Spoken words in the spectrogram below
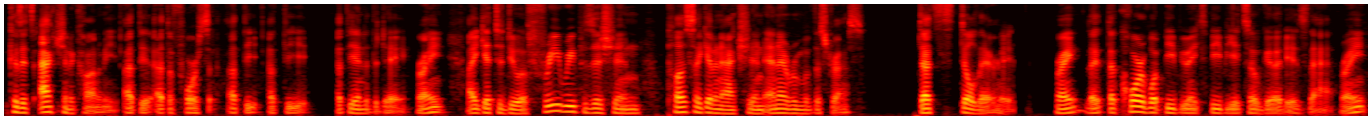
because it's action economy at the at the force at the at the at the end of the day, right? I get to do a free reposition plus I get an action and I remove the stress. That's still there, Right. right? The, the core of what BB makes BB-8 so good is that, right?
